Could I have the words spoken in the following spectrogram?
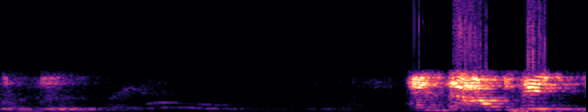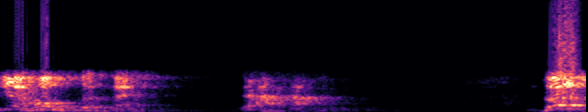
Mm-hmm. And thou King Jehoshaphat, Thus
